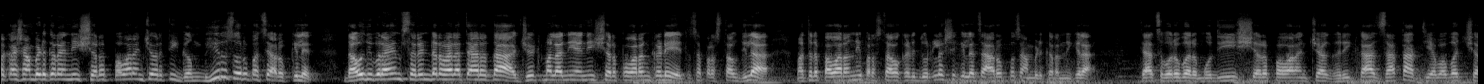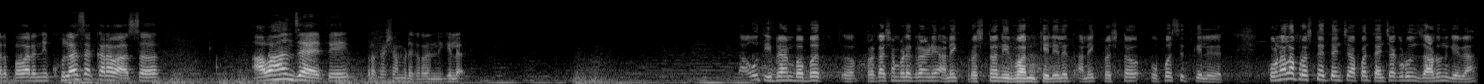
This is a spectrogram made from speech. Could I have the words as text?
प्रकाश आंबेडकर यांनी शरद पवार यांच्यावरती गंभीर स्वरूपाचे आरोप केलेत. दाऊद इब्राहिम सरेंडर व्हायला तयार होता. जेठमलानी यांनी शरद पवारांकडे तसा प्रस्ताव दिला. मात्र पवारांनी प्रस्तावाकडे दुर्लक्ष केल्याचा आरोपच आंबेडकरांनी केला. त्याचबरोबर मोदी शरद पवारांच्या घरी का जातात याबाबत शरद पवार यांनी खुलासा करावा असं आवाहन जे आहे ते प्रकाश आंबेडकरांनी केलं. दाऊद इब्राहिमबाबत प्रकाश आंबेडकरांनी अनेक प्रश्न निर्माण केलेले आहेत अनेक प्रश्न उपस्थित केलेले आहेत कोणाला प्रश्न आहेत त्यांचे आपण त्यांच्याकडून जाणून घेऊया.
